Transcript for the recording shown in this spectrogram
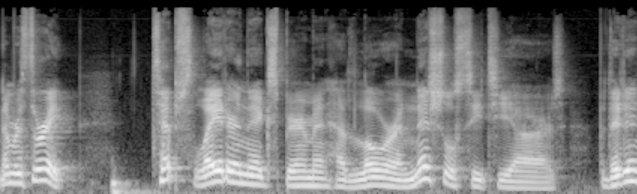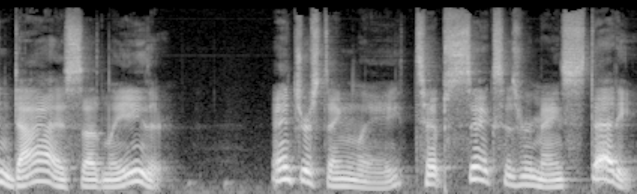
Number three, Tips later in the experiment had lower initial CTRs, but they didn't die as suddenly either. Interestingly, tip 6 has remained steady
